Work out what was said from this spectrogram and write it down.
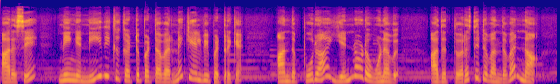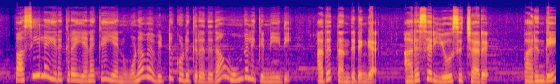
அரசே நீங்க நீதிக்கு கட்டுப்பட்டவர்னு கேள்விப்பட்டிருக்கேன். அந்த புறா என்னோட உணவு. அதை துரத்திட்டு வந்தவன் நான். பசியில இருக்கிற எனக்கு என் உணவை விட்டு கொடுக்கறது தான் உங்களுக்கு நீதி. அதை தந்துடுங்க. அரசர் யோசிச்சாரு. பருந்தே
